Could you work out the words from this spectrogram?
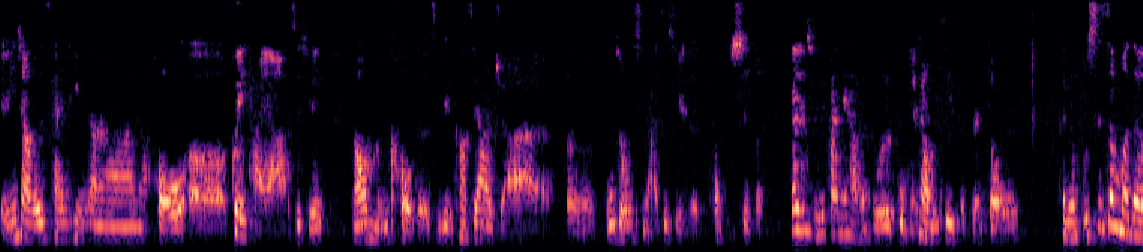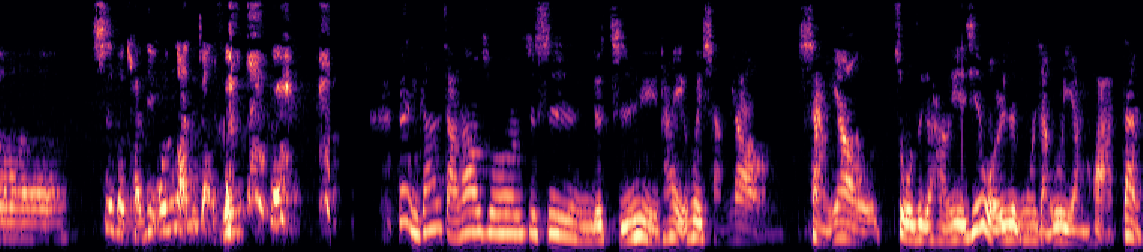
印象都是餐厅啊，然后呃柜台啊这些，然后门口的这些 concierge 啊，呃服务中心啊这些的同事们。但是其实饭店还有很多的部门，像我们自己本身都可能不是这么的适合传递温暖的角色。对。但你刚刚讲到说，就是你的侄女她也会想要想要做这个行业。其实我儿子跟我讲过一样话，但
